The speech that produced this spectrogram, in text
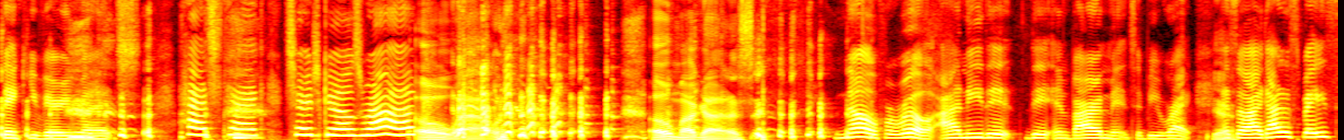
Thank you very much. Hashtag church girls rock. Oh wow. oh my gosh. No, for real. I needed the environment to be right. Yeah. And so I got a space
